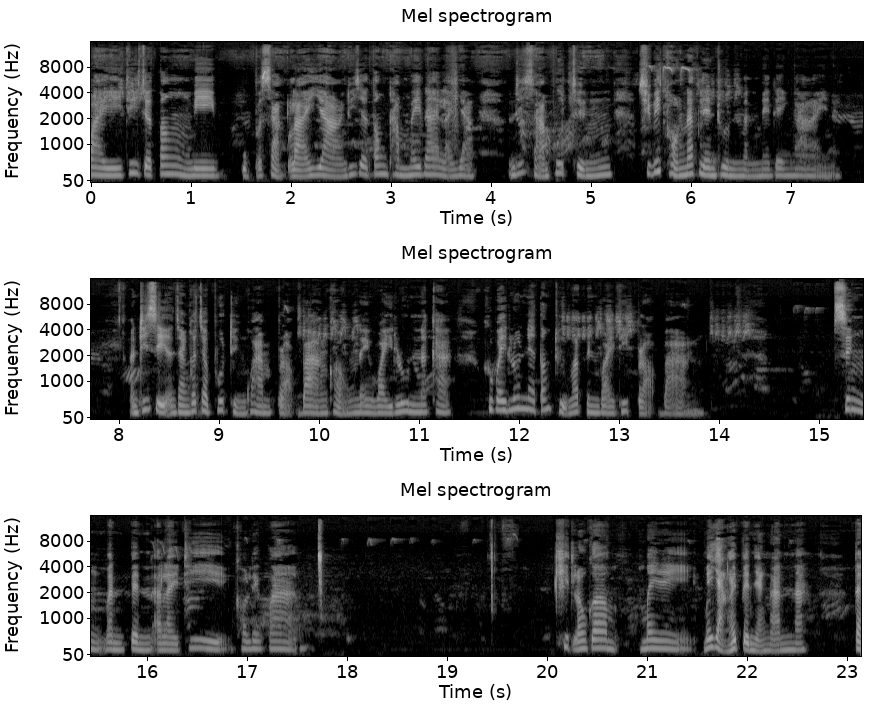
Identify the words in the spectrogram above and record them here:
วัยที่จะต้องมีอุปสรรคหลายอย่างที่จะต้องทำไม่ได้หลายอย่าง อันที่สามพูดถึงชีวิตของนักเรียนทุนมันไม่ได้ง่ายนะอันที่สี่อาจารย์ก็จะพูดถึงความเปราะบางของในวัยรุ่นนะคะ คือวัยรุ่นเนี่ยต้องถือว่าเป็นวัยที่เปราะบาง ซึ่งมันเป็นอะไรที่เขาเรียกว่า คิดแล้วก็ไม่ไม่อยากให้เป็นอย่างนั้นนะ แต่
